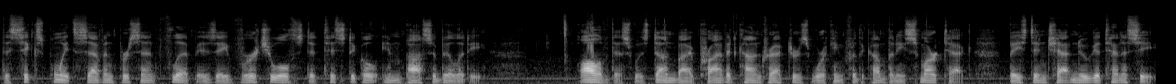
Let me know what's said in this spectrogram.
The 6.7% flip is a virtual statistical impossibility. All of this was done by private contractors working for the company Smartech, based in Chattanooga, Tennessee.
